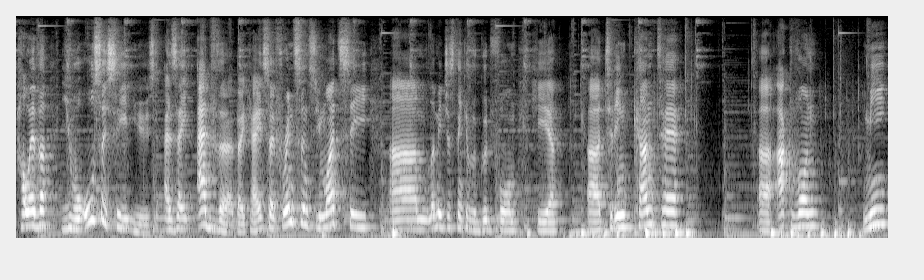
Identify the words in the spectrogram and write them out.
However, you will also see it used as a adverb, okay? So for instance, you might see, um, let me just think of a good form here. Uh, trinkante uh, akvon mi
